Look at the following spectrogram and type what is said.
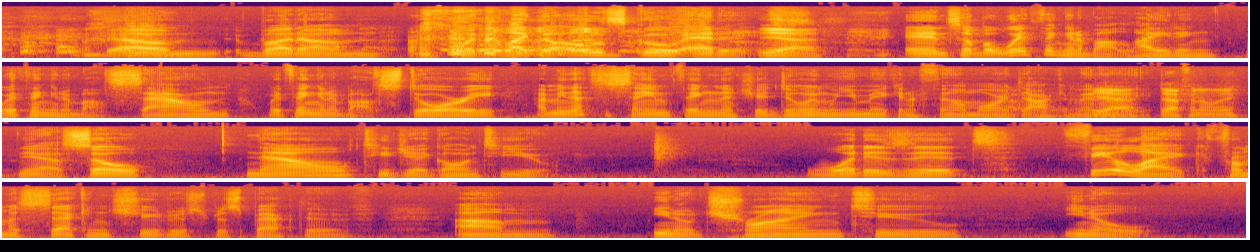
Um, but um, but the, like the old school edit. Yeah. And so, but we're thinking about lighting. We're thinking about sound. We're thinking about story. I mean, that's the same thing that you're doing when you're making a film or a documentary. Yeah, definitely. Yeah. So now, TJ, going to you. What does it feel like from a second shooter's perspective? Um, you know, trying to, you know,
